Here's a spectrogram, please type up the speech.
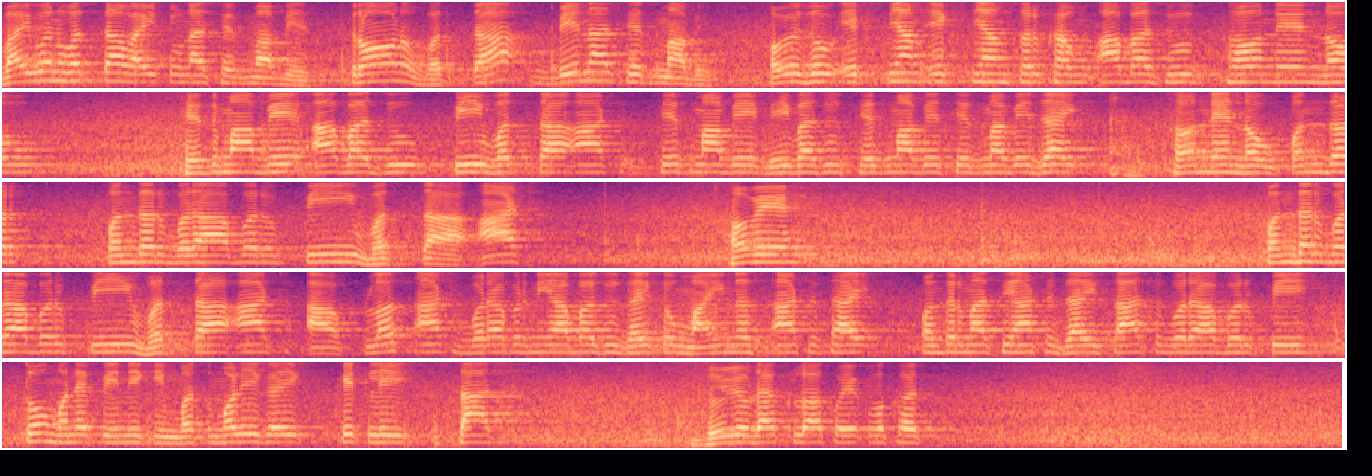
વાય વન વત્તા વાય ટુના છેદમાં બે, ત્રણ વત્તા બેના છેદમાં બે. હવે જો એક્સ્યામ એક્સ્યામ સરખાવું આ બાજુ છ ને નવ છેદમાં બે, આ બાજુ પી વત્તા આઠ, છેદમાં બે બે બાજુ છેદમાં બે છેદમાં બે જાય. છ ને નવ, પંદર. પંદર બરાબર પી વત્તા આઠ. હવે પંદર બરાબર પી વત્તા આઠ, આ પ્લસ આઠ બરાબરની આ બાજુ જાય તો માઇનસ આઠ થાય. પંદરમાંથી આઠ જાય સાત બરાબર પી તો મને પીની કિંમત મળી ગઈ. કેટલી? સાત. જોઈ લો દાખલો આખો એક વખત.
